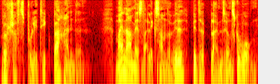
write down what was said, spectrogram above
Wirtschaftspolitik behandeln. Mein Name ist Alexander Will. Bitte bleiben Sie uns gewogen.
